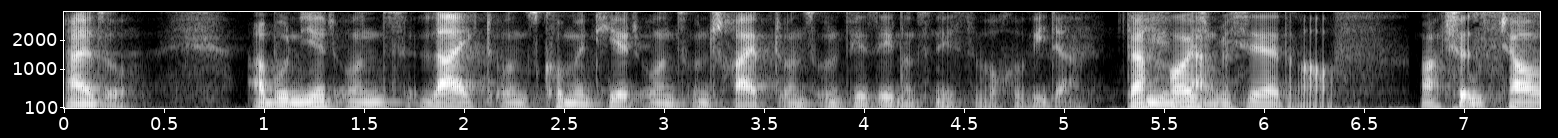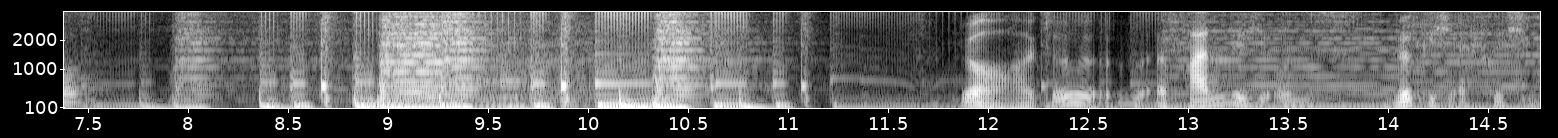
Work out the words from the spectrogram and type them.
Also, Abonniert uns, liked uns, kommentiert uns und schreibt uns und wir sehen uns nächste Woche wieder. Da freue ich mich sehr drauf. Macht's Tschüss. gut. Ciao. Ja, heute fand ich uns wirklich erfrischend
